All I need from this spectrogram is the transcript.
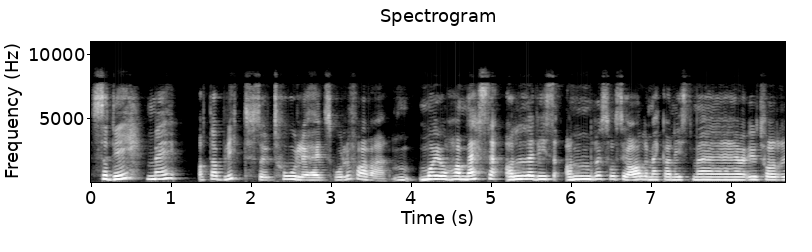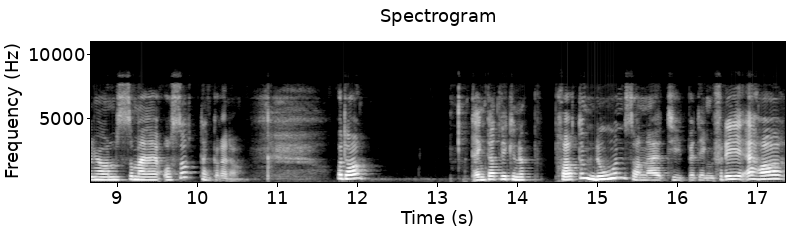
Så det med at det har blitt så utrolig høyt skolefravær, må jo ha med seg alle disse andre sosiale mekanismeutfordringene som jeg også tenker jeg da. Og da tenkte jeg at vi kunne prate om noen sånne type ting. Fordi jeg har,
